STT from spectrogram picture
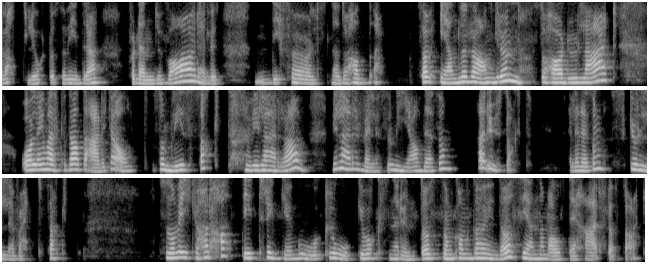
latterliggjort osv. for den du var, eller de følelsene du hadde. Så av en eller annen grunn så har du lært å legg merke til det at det er ikke alt som blir sagt vi lærer av. Vi lærer vel så mye av det som er usagt. Eller det som skulle vært sagt. Så når vi ikke har hatt de trygge, gode, kloke voksne rundt oss som kan guide oss gjennom alt det her fra start,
